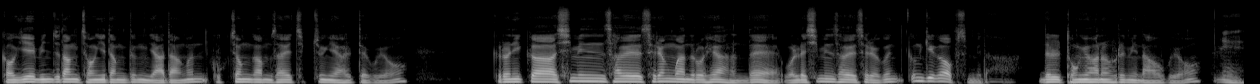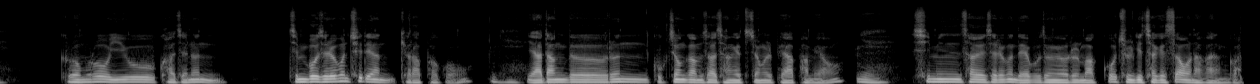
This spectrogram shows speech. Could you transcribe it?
거기에 민주당, 정의당 등 야당은 국정감사에 집중해야 할 때고요. 그러니까 시민사회 세력만으로 해야 하는데 원래 시민사회 세력은 끈기가 없습니다. 늘 동요하는 흐름이 나오고요. 예. 그러므로 이후 과제는 진보 세력은 최대한 결합하고 예. 야당들은 국정감사 장애투쟁을 배합하며 예. 시민사회 세력은 내부 동요를 막고 줄기차게 싸워나가는 것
